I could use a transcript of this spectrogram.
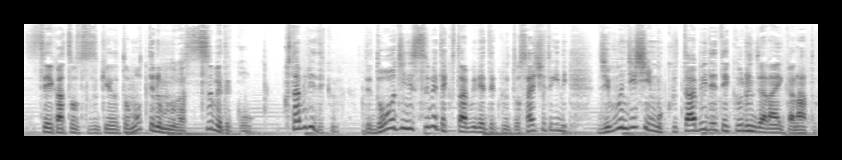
生活を続けると、持ってるものが全てこう、くたびれてくる。で、同時に全てくたびれてくると、最終的に自分自身もくたびれてくるんじゃないかなと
